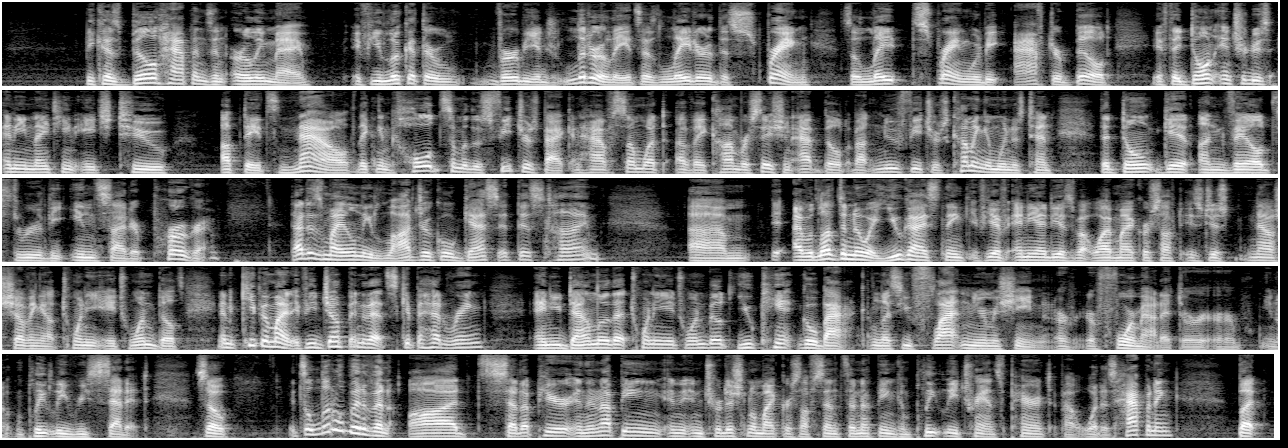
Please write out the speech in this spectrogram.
Because build happens in early May. If you look at their verbiage, literally it says later this spring. So late spring would be after build. If they don't introduce any 19H2 updates now, they can hold some of those features back and have somewhat of a conversation at build about new features coming in Windows 10 that don't get unveiled through the insider program. That is my only logical guess at this time. Um, I would love to know what you guys think if you have any ideas about why Microsoft is just now shoving out 20H1 builds. And keep in mind, if you jump into that skip ahead ring and you download that 20H1 build, you can't go back unless you flatten your machine or, or format it or, or you know completely reset it. So it's a little bit of an odd setup here, and they're not being, in, in traditional Microsoft sense, they're not being completely transparent about what is happening, but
